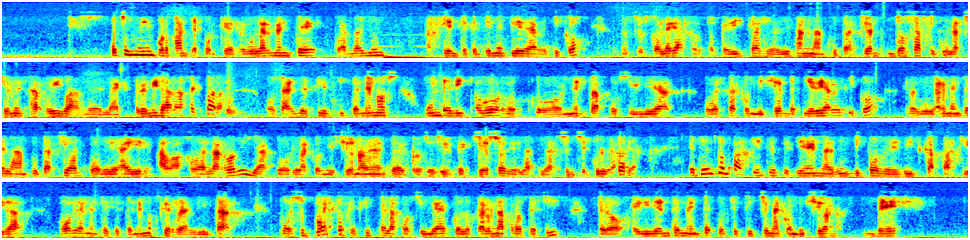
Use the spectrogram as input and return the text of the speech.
Esto es muy importante porque regularmente cuando hay un paciente que tiene pie diabético, nuestros colegas ortopedistas realizan la amputación dos articulaciones arriba de la extremidad afectada. O sea, es decir, si tenemos un dedito gordo con esta posibilidad o esta condición de pie diabético, regularmente la amputación podría ir abajo de la rodilla por la condición obviamente del proceso infeccioso y de la activación circulatoria. Entonces son pacientes que tienen algún tipo de discapacidad, obviamente que tenemos que rehabilitar por supuesto que existe la posibilidad de colocar una prótesis, pero evidentemente pues existe una condición de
